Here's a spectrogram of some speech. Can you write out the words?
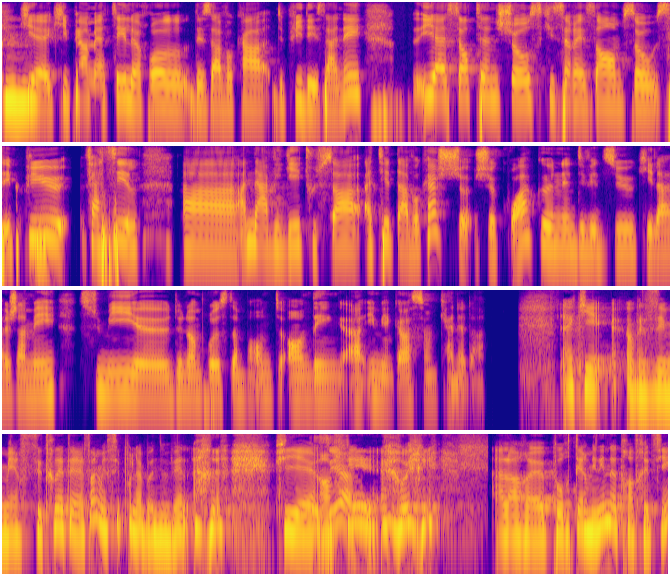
mm-hmm. qui, euh, qui permettait le rôle des avocats depuis des années. Il y a certaines choses qui se ressemblent, so c'est mm-hmm. plus facile à, à, naviguer tout ça. À titre d'avocat, je, je, crois qu'un individu qui n'a jamais soumis euh, de nombreuses demandes en ligne à Immigration Canada. OK. Oh, merci. C'est très intéressant. Merci pour la bonne nouvelle. Puis, euh, en fait, oui. Alors, euh, pour terminer notre entretien,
